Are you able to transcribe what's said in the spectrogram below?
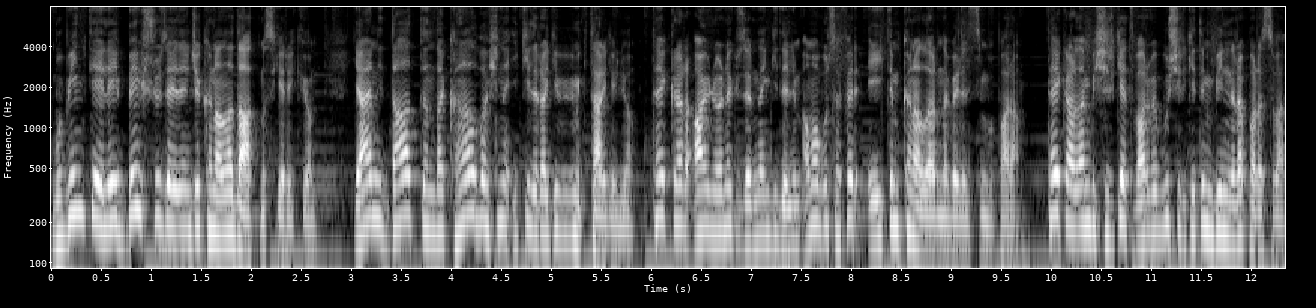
Bu 1000 TL'yi 500 eğlence kanalına dağıtması gerekiyor. Yani dağıttığında kanal başına 2 lira gibi bir miktar geliyor. Tekrar aynı örnek üzerinden gidelim ama bu sefer eğitim kanallarına verilsin bu para. Tekrardan bir şirket var ve bu şirketin 1000 lira parası var.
